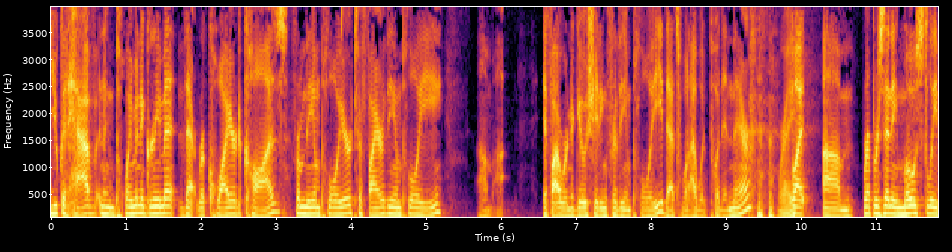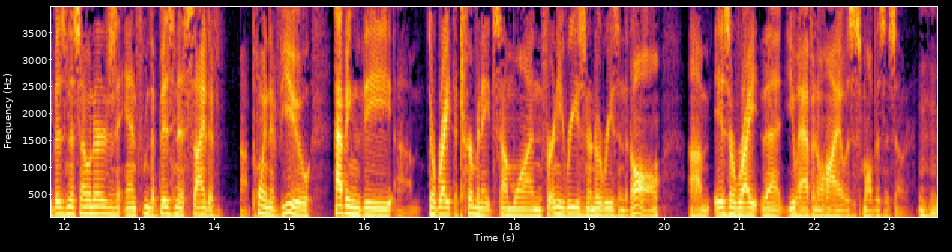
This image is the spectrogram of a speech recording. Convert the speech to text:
you could have an employment agreement that required cause from the employer to fire the employee. Um, if I were negotiating for the employee, that's what I would put in there. right. But um, representing mostly business owners and from the business side of uh, point of view, having the um, the right to terminate someone for any reason or no reason at all um, is a right that you have in Ohio as a small business owner. Mm-hmm.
